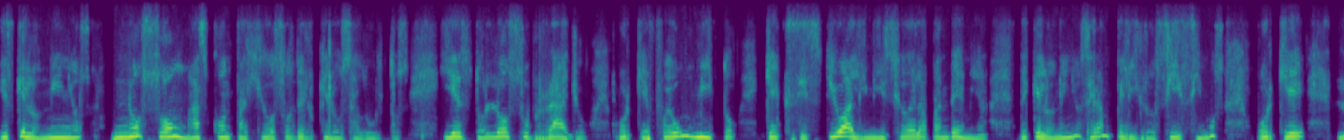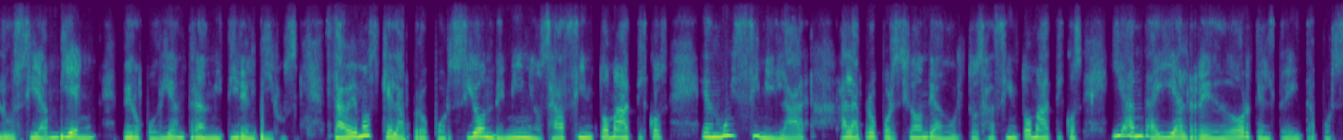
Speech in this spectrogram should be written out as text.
es que los niños no son más contagiosos de lo que los adultos. Y esto lo subrayo porque fue un mito que existió al inicio de la pandemia de que los niños eran peligrosísimos porque lucían bien, pero podían transmitir el virus. Sabemos que la proporción de niños asintomáticos es muy similar a la proporción de adultos asintomáticos y anda ahí alrededor del 30%.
